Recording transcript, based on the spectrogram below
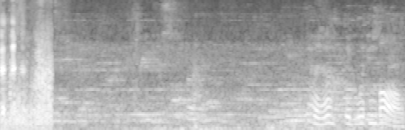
Yeah, big wooden ball.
